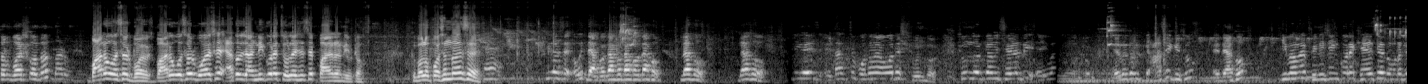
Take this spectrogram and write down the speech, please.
তোর বয়স কত? বারো। বছর বয়স। বারো বছর বয়সে এত জার্নি করে চলে এসেছে পায়রা নিউটন। তো বলো পছন্দ হয়েছে? হ্যাঁ। ঠিক আছে ওই দেখো দেখো দেখো দেখো দেখো দেখো। এটা হচ্ছে প্রথমে আমাদের সুন্দর। সুন্দরকে আমি ছেড়ে দিই এইবার এবার তো আছে কিছু? এই দেখো কীভাবে ফিনিশিং করে খেয়েছে তোমরা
